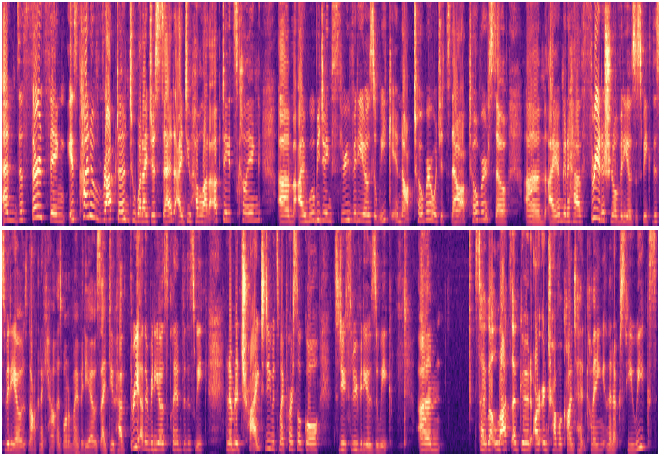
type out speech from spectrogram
And the third thing is kind of wrapped into what I just said. I do have a lot of updates coming. Um, I will be doing three videos a week in October, which it's now October, so um, I am going to have three additional videos this week. This video is not going to count as one of my videos. I do have three other videos planned for this week, and I'm going to try to do, it's my personal goal, to do three videos a week. Um, so I've got lots of good art and travel content coming in the next few weeks.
